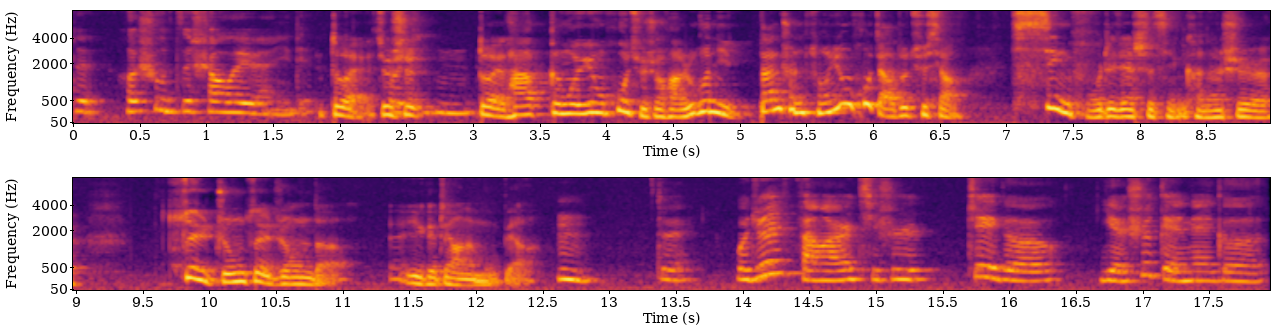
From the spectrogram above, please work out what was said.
对，和数字稍微远一点。对，就是嗯，对他更为用户去说话。如果你单纯从用户角度去想，幸福这件事情可能是最终最终的一个这样的目标。嗯，对，我觉得反而其实这个也是给那个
